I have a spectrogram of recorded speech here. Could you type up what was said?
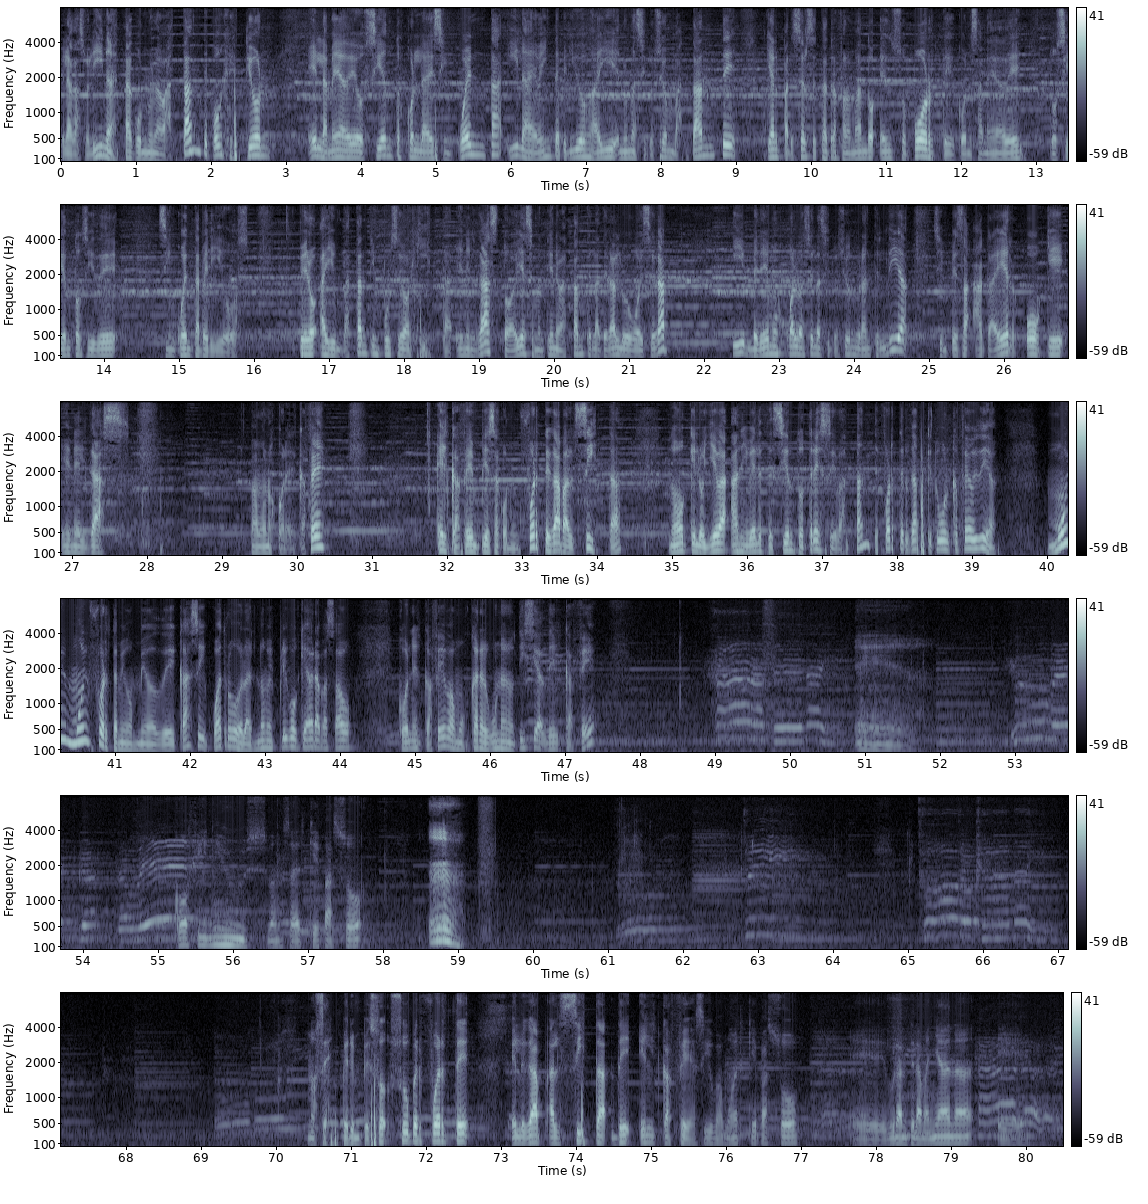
La gasolina está con una bastante congestión en la media de 200 con la de 50 y la de 20 periodos ahí en una situación bastante que al parecer se está transformando en soporte con esa media de 200 y de 50 periodos. Pero hay bastante impulso bajista. En el gas todavía se mantiene bastante lateral luego de ese gap. Y veremos cuál va a ser la situación durante el día. Si empieza a caer o que en el gas. Vámonos con el café. El café empieza con un fuerte gap alcista, ¿no? que lo lleva a niveles de 113. Bastante fuerte el gap que tuvo el café hoy día. Muy, muy fuerte, amigos míos, de casi 4 dólares. No me explico qué habrá pasado con el café. Vamos a buscar alguna noticia del café. Coffee News. Vamos a ver qué pasó. no sé, pero empezó súper fuerte el gap alcista del el café. Así que vamos a ver qué pasó eh, durante la mañana eh,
